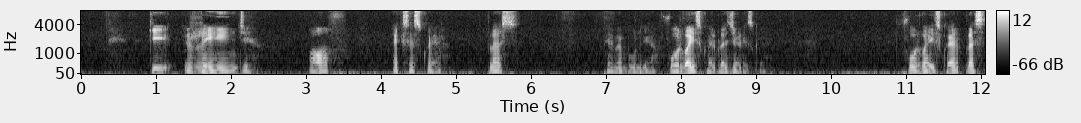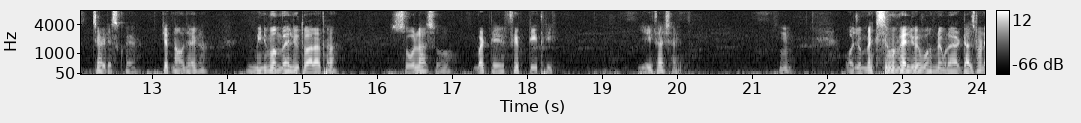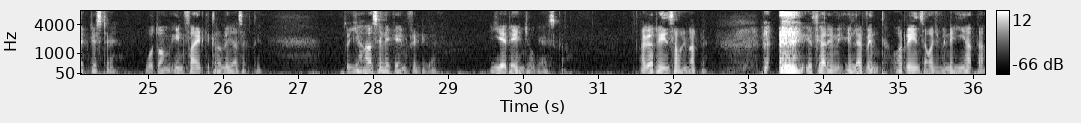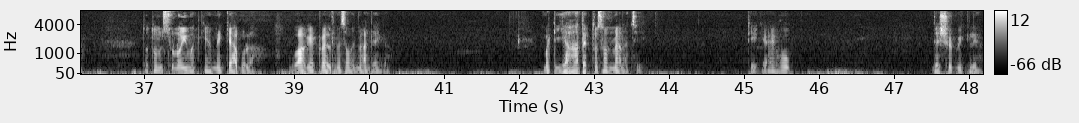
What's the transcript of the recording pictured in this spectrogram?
कि range of x square plus फिर मैं भूल गया four y square plus z square four y square plus z square कितना हो जाएगा? मिनिमम वैल्यू तो आ रहा था सोलह सौ बटे फिफ्टी थ्री यही था शायद। हम्म, और जो मैक्सिमम वैल्यू है वो हमने बोला डज नॉट एग्जिस्ट है। वो तो हम इनफाइट की तरफ़ ले जा सकते हैं। तो यहाँ से लेके इन्फिनिटी तक। ये रेंज हो गया इसका। अगर रेंज समझ में आता है। If you are in eleventh और रेंज समझ में नहीं आता तो तुम सुनो ही मत कि हमने क्या बोला। वो आगे ट्वेल्थ में समझ में आ जाएगा। बट यहाँ तक तो समझ में आना चाहिए। ठीक है I hope this should be clear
